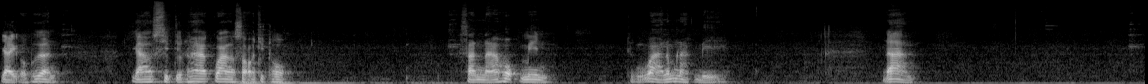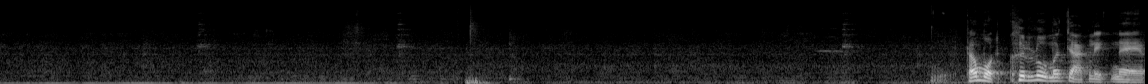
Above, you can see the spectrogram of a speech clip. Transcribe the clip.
ใหญ่กว่าเพื่อน ยาว 10.5 กว้าง 2.6 สันหนา 6 มิล ถึงว่าน้ำหนักดี ด้าม ทั้งหมดขึ้นรูปมาจากเหล็กแหนบ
